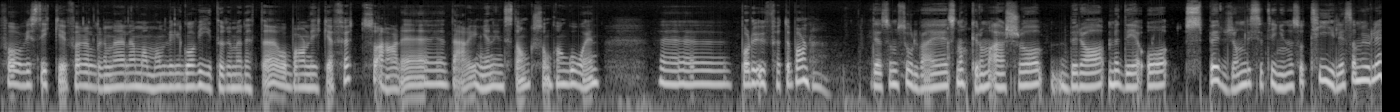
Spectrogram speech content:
For hvis ikke foreldrene eller mammaen vil gå videre med dette, og barnet ikke er født, så er det, det er ingen instans som kan gå inn eh, på det ufødte barn. Det som Solveig snakker om er så bra med det å spørre om disse tingene så tidlig som mulig.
